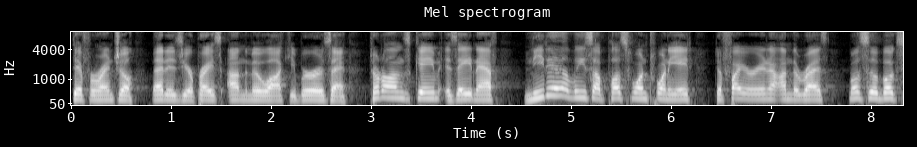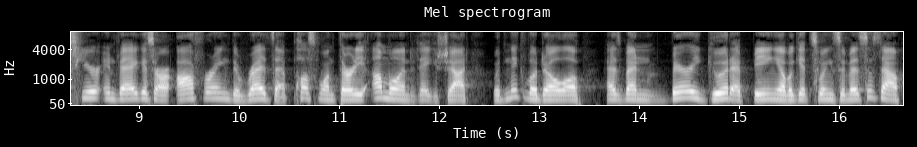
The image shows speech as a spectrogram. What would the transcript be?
differential. That is your price on the Milwaukee Brewers. And total on this game is 8.5. Needed at least a plus 128 to fire in on the Reds. Most of the books here in Vegas are offering the Reds at plus 130. I'm willing to take a shot with Nick Lodolo has been very good at being able to get swings and misses. Now,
